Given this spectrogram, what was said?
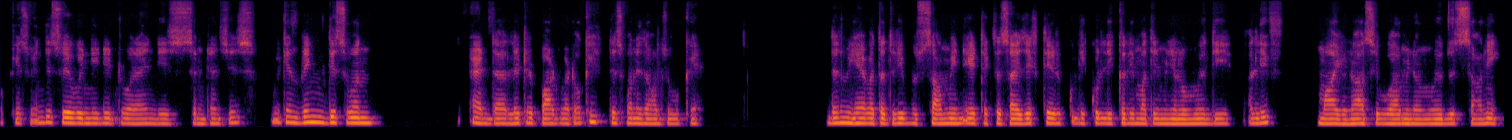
Okay, so in this way we needed to arrange these sentences. We can bring this one at the later part, but okay, this one is also okay. Then we have a تدريب السامين 8 exercise اختر لكل كلمة من العمود ألف ما يناسبها من العمود الثاني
